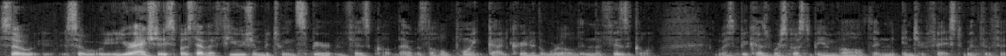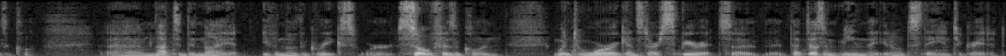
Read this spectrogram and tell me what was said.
So, so you're actually supposed to have a fusion between spirit and physical. That was the whole point. God created the world in the physical was because we're supposed to be involved and interfaced with the physical. um, not to deny it, even though the Greeks were so physical and went to war against our spirit. So that doesn't mean that you don't stay integrated.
